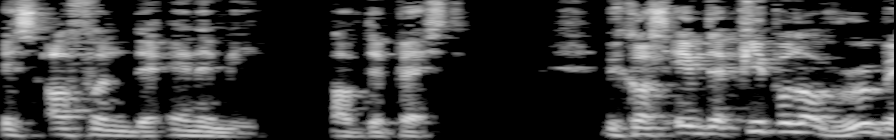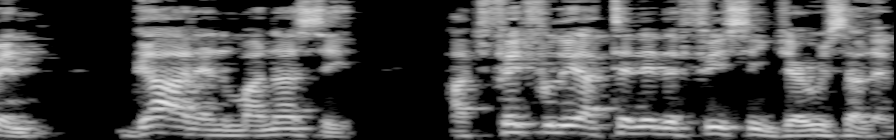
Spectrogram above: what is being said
is often the enemy of the best. Because if the people of Reuben, Gad, and Manasseh had faithfully attended the feast in Jerusalem,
